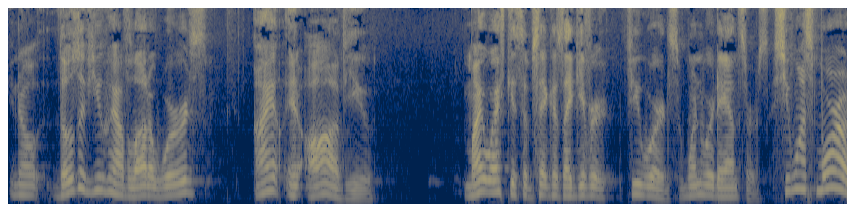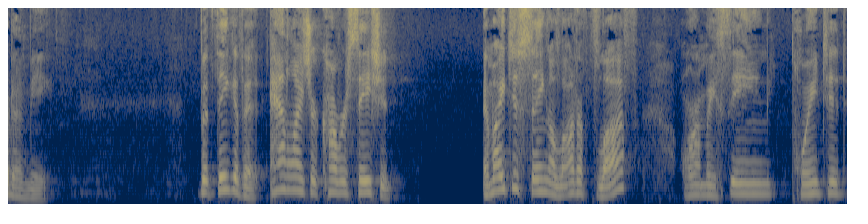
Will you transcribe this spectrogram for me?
You know, those of you who have a lot of words, I am in awe of you. My wife gets upset because I give her few words, one word answers. She wants more out of me. But think of it analyze your conversation. Am I just saying a lot of fluff, or am I saying pointed,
